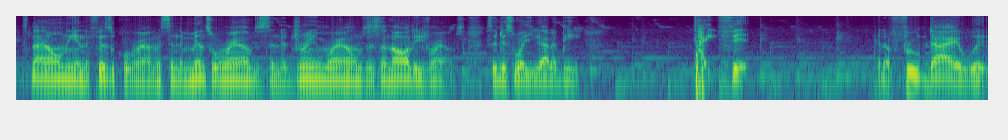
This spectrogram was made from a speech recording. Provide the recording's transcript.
It's not only in the physical realm; it's in the mental realms, it's in the dream realms, it's in all these realms. So this is where you got to be tight fit. And a fruit diet with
